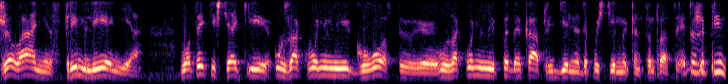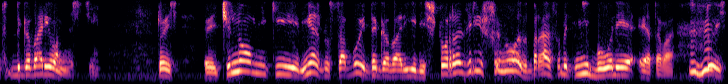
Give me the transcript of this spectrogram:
желания, стремления, вот эти всякие узаконенные ГОСТы, э, узаконенные ПДК предельно допустимой концентрации, это же принцип договоренности. То есть э, чиновники между собой договорились, что разрешено сбрасывать не более этого. То есть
